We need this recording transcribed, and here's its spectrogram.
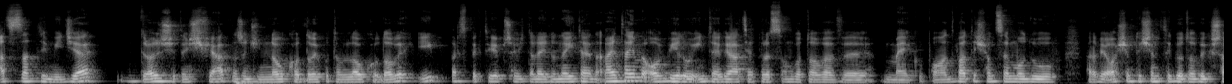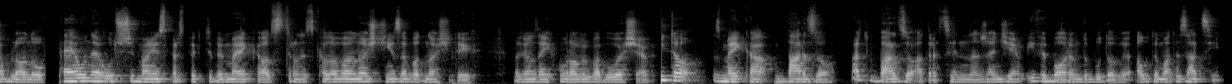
a co za tym idzie, wdroży się ten świat narzędzi no-codowych, potem low-codowych i w perspektywie przejść dalej do Nathana. Pamiętajmy o wielu integracjach, które są gotowe w Make'u. Ponad 2000 modułów, prawie 8000 gotowych szablonów, pełne utrzymanie z perspektywy Make'a od strony skalowalności, niezawodności tych rozwiązań chmurowych w AWS-ie. I to z Make'a bardzo, bardzo, bardzo atrakcyjnym narzędziem i wyborem do budowy automatyzacji.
